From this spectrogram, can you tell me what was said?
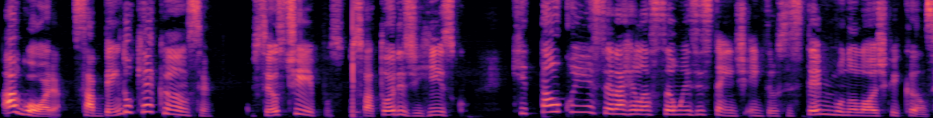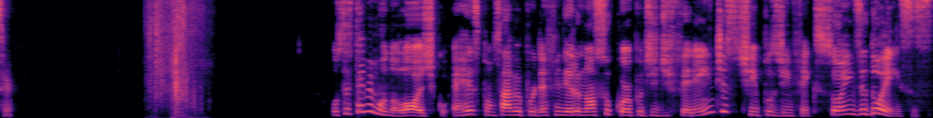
Agora, sabendo o que é câncer, os seus tipos, os fatores de risco, que tal conhecer a relação existente entre o sistema imunológico e câncer? O sistema imunológico é responsável por defender o nosso corpo de diferentes tipos de infecções e doenças.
